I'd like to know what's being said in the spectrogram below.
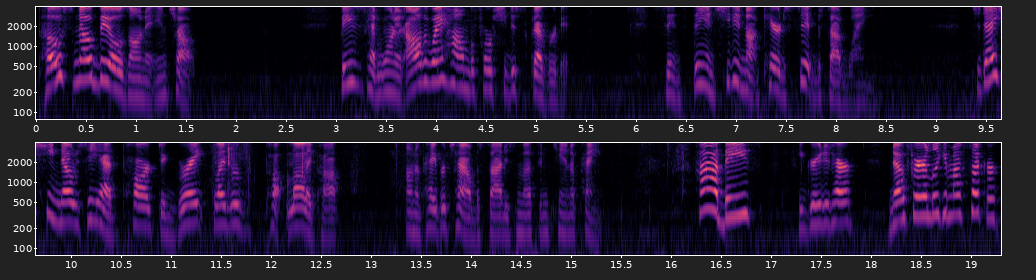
Post no bills on it in chalk. Beezus had worn it all the way home before she discovered it. Since then, she did not care to sit beside Wayne. Today, she noticed he had parked a great flavored lollipop on a paper towel beside his muffin tin of paints. Hi, Bees, he greeted her. No fair look at my sucker.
